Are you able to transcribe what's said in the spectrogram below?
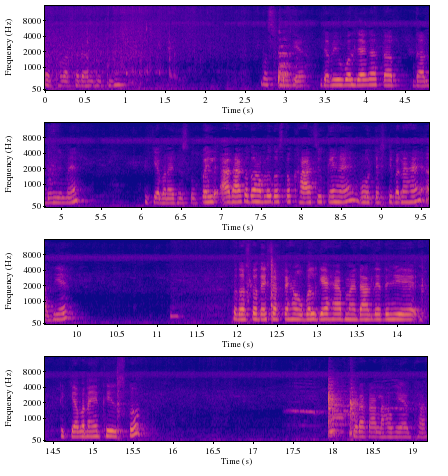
और थोड़ा सा डाल देती हूँ। बस हो गया। जब ये उबल जाएगा, तब डाल दूँगी मैं टिकिया बनाई थी उसको। पहले आधा को तो हम लोग दोस्तों खा चुके हैं, बहुत टेस्टी बना है। अब ये तो दोस्तों देख सकते हैं, उबल गया है। अब मैं डाल देती हूँ ये टिकिया बनाई थी उसको। थोड़ा काला हो गया था।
